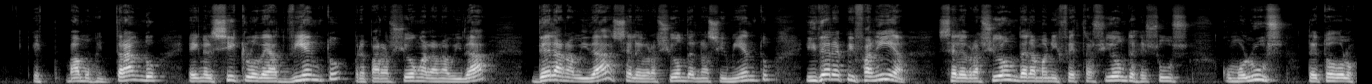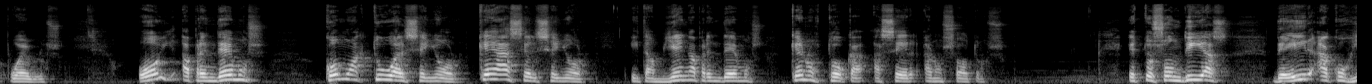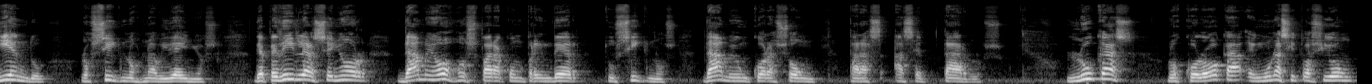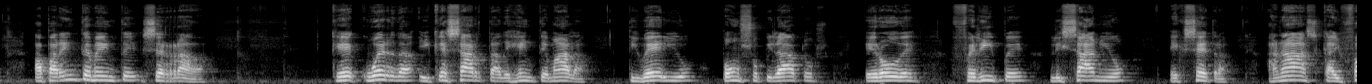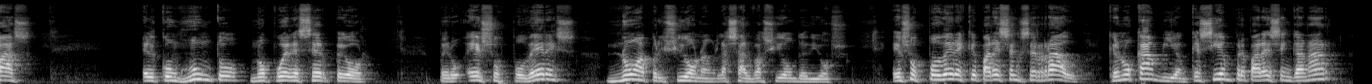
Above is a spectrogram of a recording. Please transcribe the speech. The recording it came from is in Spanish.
Vamos entrando en el ciclo de Adviento, preparación a la Navidad, de la Navidad, celebración del nacimiento, y de la Epifanía, celebración de la manifestación de Jesús como luz de todos los pueblos. Hoy aprendemos cómo actúa el Señor, qué hace el Señor y también aprendemos qué nos toca hacer a nosotros. Estos son días de ir acogiendo los signos navideños, de pedirle al Señor, dame ojos para comprender tus signos, dame un corazón para aceptarlos. Lucas nos coloca en una situación aparentemente cerrada, qué cuerda y qué sarta de gente mala, Tiberio, Ponzo Pilatos, Herodes, Felipe, Lisanio, etc. Anás, Caifás. El conjunto no puede ser peor, pero esos poderes no aprisionan la salvación de Dios. Esos poderes que parecen cerrados, que no cambian, que siempre parecen ganar,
